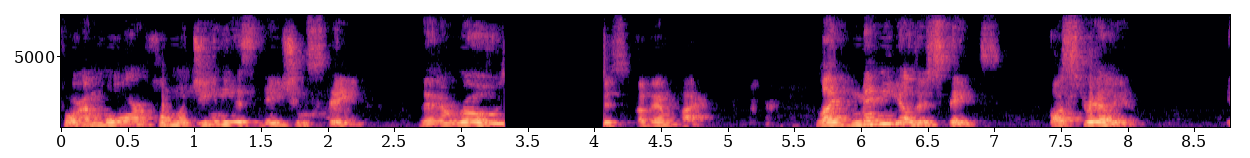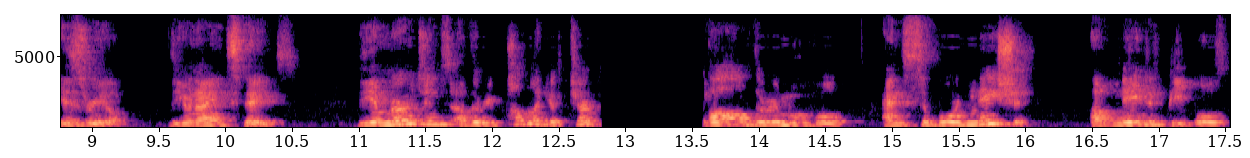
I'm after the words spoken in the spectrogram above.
for a more homogeneous nation state that arose of empire. Like many other states, Australia, Israel, the United States, the emergence of the Republic of Turkey involved the removal and subordination of native peoples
